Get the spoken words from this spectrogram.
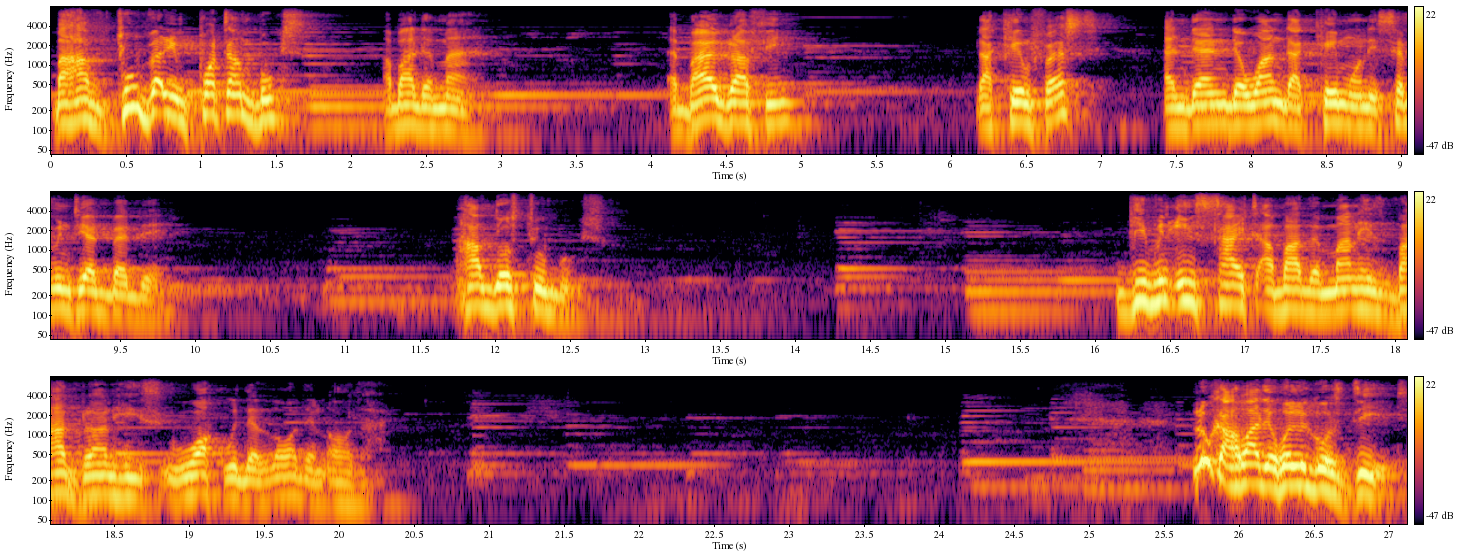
But I have two very important books about the man a biography that came first, and then the one that came on his 70th birthday. I have those two books. giving insight about the man, his background, his walk with the Lord, and all that. Look at what the Holy Ghost did.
